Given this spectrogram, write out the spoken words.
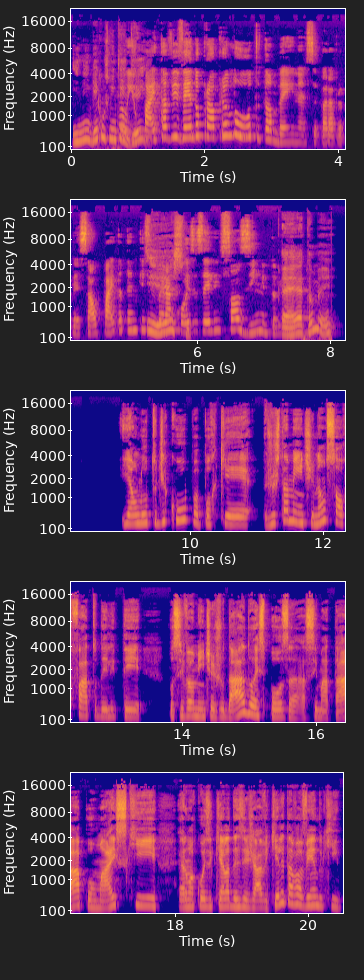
E ninguém conseguiu Não, entender. e o pai tá vivendo o próprio luto também, né? Se você parar pra pensar, o pai tá tendo que superar Isso. coisas ele sozinho também. É, também. E é um luto de culpa, porque justamente não só o fato dele ter possivelmente ajudado a esposa a se matar, por mais que era uma coisa que ela desejava e que ele estava vendo que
